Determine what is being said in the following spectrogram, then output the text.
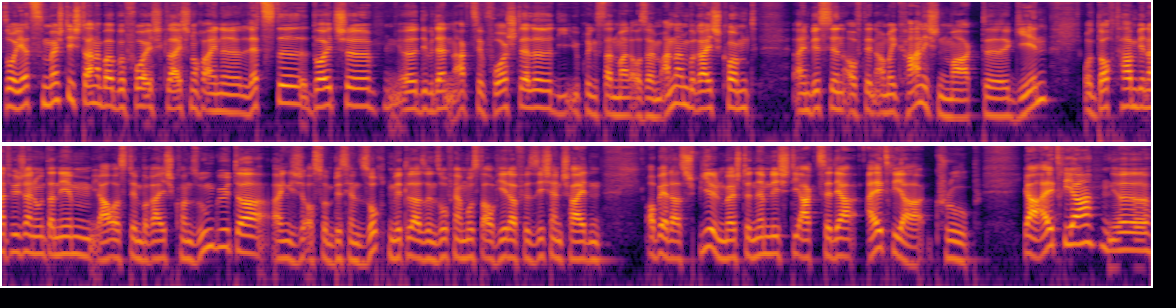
So, jetzt möchte ich dann aber, bevor ich gleich noch eine letzte deutsche äh, Dividendenaktie vorstelle, die übrigens dann mal aus einem anderen Bereich kommt, ein bisschen auf den amerikanischen Markt äh, gehen. Und dort haben wir natürlich ein Unternehmen ja aus dem Bereich Konsumgüter, eigentlich auch so ein bisschen Suchtmittel. Also insofern musste auch jeder für sich entscheiden, ob er das spielen möchte, nämlich die Aktie der Altria Group. Ja, Altria äh,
